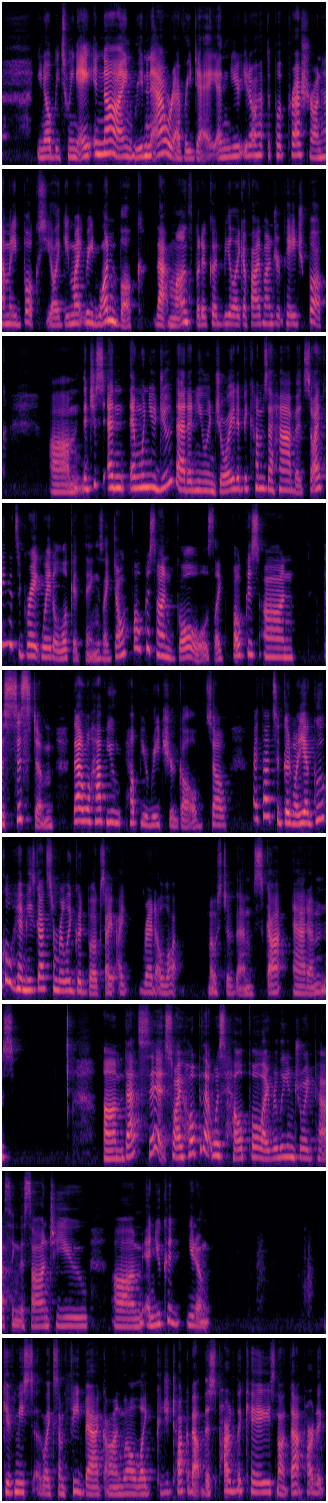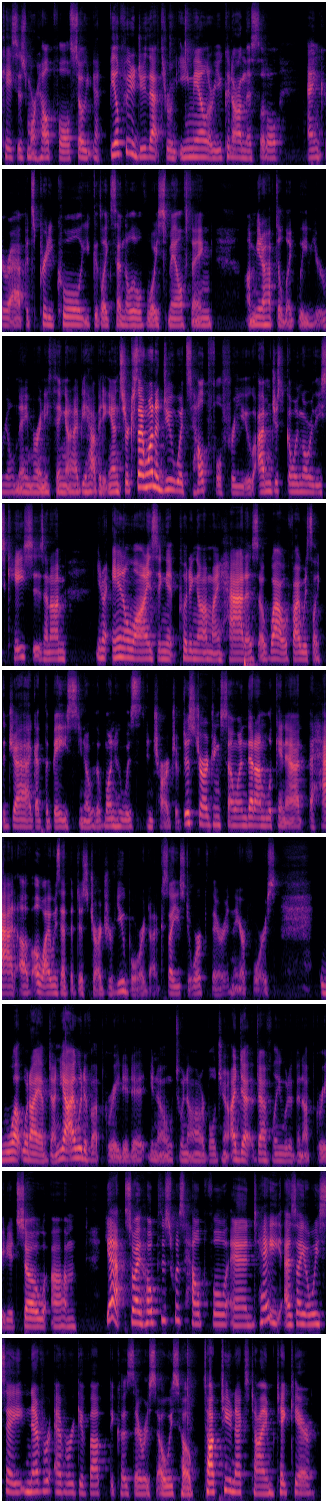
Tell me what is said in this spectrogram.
you know, between eight and nine, read an hour every day. And you, you don't have to put pressure on how many books you like. You might read one book that month, but it could be like a 500 page book. Um, it just, and, and when you do that and you enjoy it, it becomes a habit. So I think it's a great way to look at things. Like don't focus on goals, like focus on the system that will help you help you reach your goal. So I thought it's a good one. Yeah, Google him. He's got some really good books. I, I read a lot most of them. Scott Adams. Um, that's it. So I hope that was helpful. I really enjoyed passing this on to you. Um, and you could, you know, give me like some feedback on well like could you talk about this part of the case not that part of the case is more helpful so feel free to do that through an email or you can on this little anchor app it's pretty cool you could like send a little voicemail thing um, you don't have to like leave your real name or anything and i'd be happy to answer because i want to do what's helpful for you i'm just going over these cases and i'm you know, analyzing it, putting on my hat as a wow, if I was like the JAG at the base, you know, the one who was in charge of discharging someone, then I'm looking at the hat of, oh, I was at the discharge review board because uh, I used to work there in the Air Force. What would I have done? Yeah, I would have upgraded it, you know, to an honorable general. I de- definitely would have been upgraded. So, um, yeah, so I hope this was helpful. And hey, as I always say, never ever give up because there is always hope. Talk to you next time. Take care.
